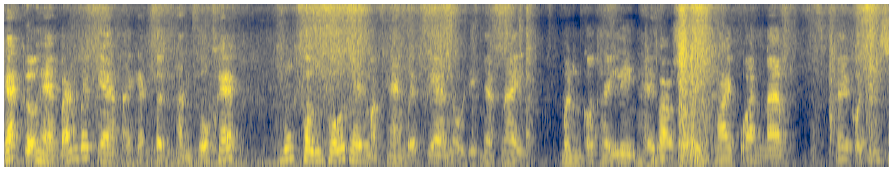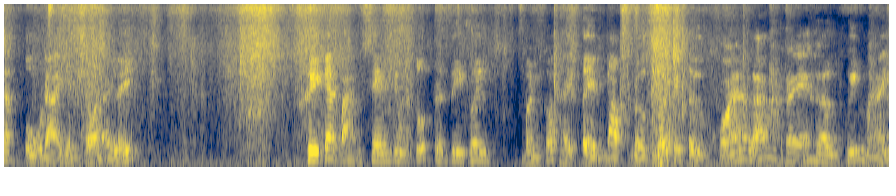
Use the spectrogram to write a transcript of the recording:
các cửa hàng bán bếp ga tại các tỉnh thành phố khác muốn phân phối thêm mặt hàng bếp ga nội địa Nhật này mình có thể liên hệ vào số điện thoại của anh Nam để có chính sách ưu đãi dành cho đại lý. Khi các bạn xem YouTube trên TV mình có thể tìm đọc được với cái từ khóa là rẻ hơn, khuyến mãi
